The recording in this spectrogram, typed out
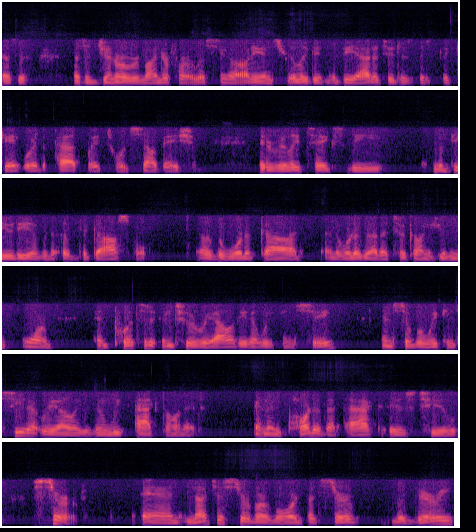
as, a, as a general reminder for our listening audience, really the, the Beatitude is, is the gateway, the pathway towards salvation. It really takes the, the beauty of the, of the gospel, of the Word of God, and the Word of God that took on human form, and puts it into a reality that we can see. And so when we can see that reality, then we act on it. And then part of that act is to serve. And not just serve our Lord, but serve the very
